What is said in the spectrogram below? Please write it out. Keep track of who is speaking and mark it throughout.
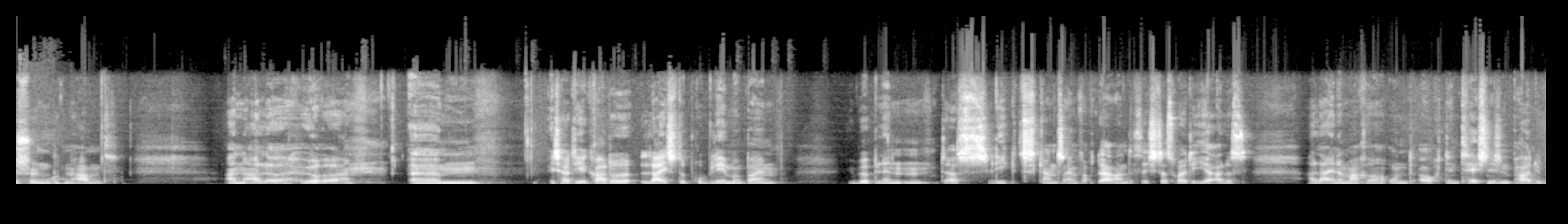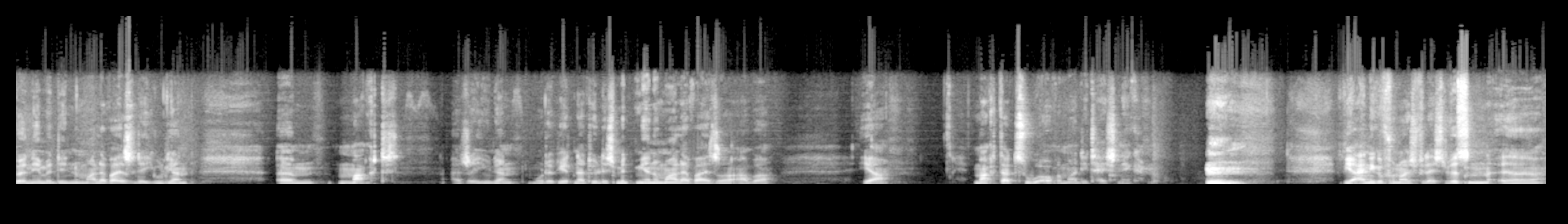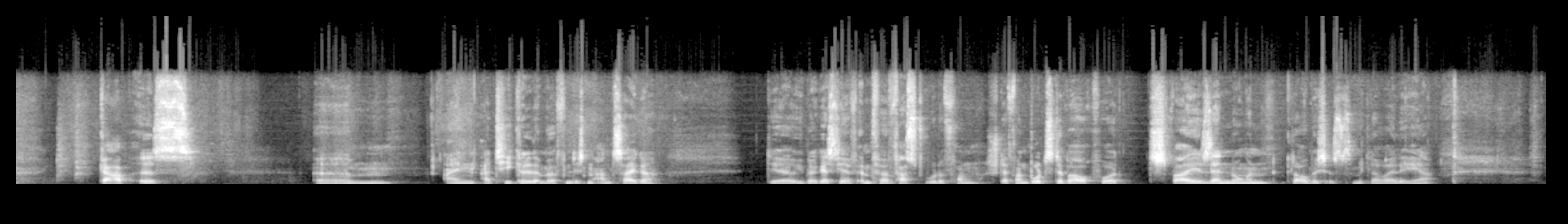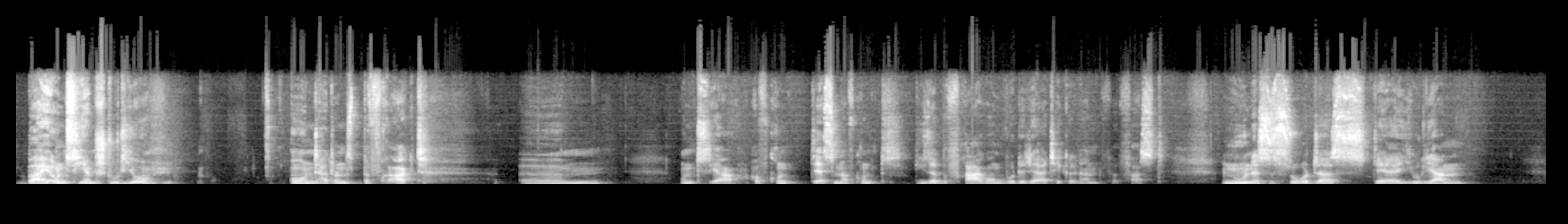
Speaker 1: wunderschönen guten Abend an alle Hörer. Ähm, ich hatte hier gerade leichte Probleme beim Überblenden. Das liegt ganz einfach daran, dass ich das heute eher alles alleine mache und auch den technischen Part übernehme, den normalerweise der Julian ähm, macht. Also Julian moderiert natürlich mit mir normalerweise, aber ja, macht dazu auch immer die Technik. Wie einige von euch vielleicht wissen, äh, gab es ähm, einen Artikel im öffentlichen Anzeiger, der über Gestia FM verfasst wurde von Stefan Butz, der war auch vor zwei Sendungen, glaube ich, ist es mittlerweile her, bei uns hier im Studio und hat uns befragt. Ähm, und ja, aufgrund dessen, aufgrund dieser Befragung wurde der Artikel dann verfasst. Nun ist es so, dass der Julian,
